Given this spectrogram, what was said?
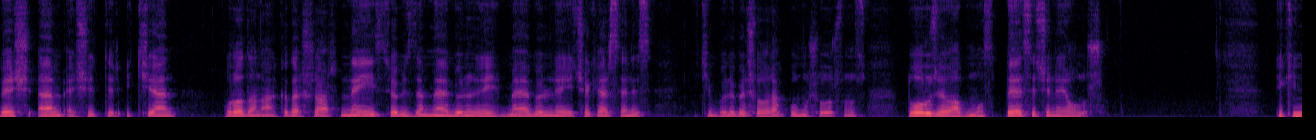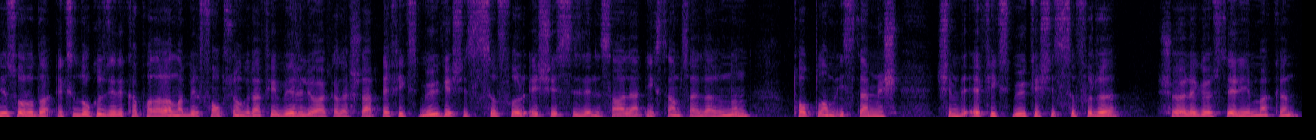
5m eşittir 2n. Buradan arkadaşlar ne istiyor bizden? m bölü n'yi. m bölü n'yi çekerseniz 2 bölü 5 olarak bulmuş olursunuz. Doğru cevabımız B seçeneği olur. İkinci soruda eksi 9 7 kapalı alanla bir fonksiyon grafiği veriliyor arkadaşlar. fx büyük eşit 0 eşitsizliğini sağlayan x tam sayılarının toplamı istenmiş. Şimdi fx büyük eşit 0'ı şöyle göstereyim. Bakın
